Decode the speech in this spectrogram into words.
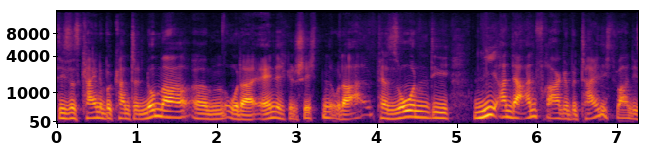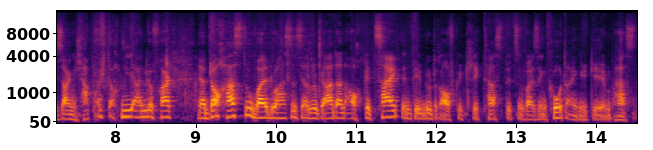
dieses keine bekannte Nummer ähm, oder ähnliche Geschichten oder Personen, die nie an der Anfrage beteiligt waren, die sagen, ich habe euch doch nie angefragt. Ja, doch hast du, weil du hast es ja sogar dann auch gezeigt, indem du drauf geklickt hast bzw. den Code eingegeben hast.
